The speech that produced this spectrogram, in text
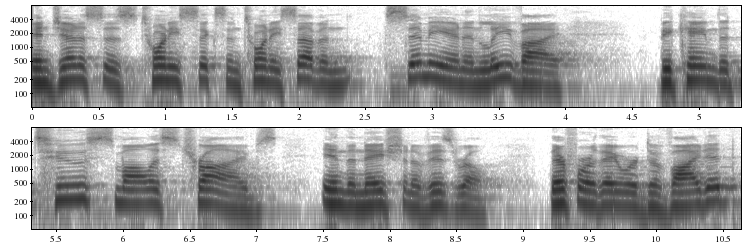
in Genesis 26 and 27, Simeon and Levi became the two smallest tribes in the nation of Israel. Therefore, they were divided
